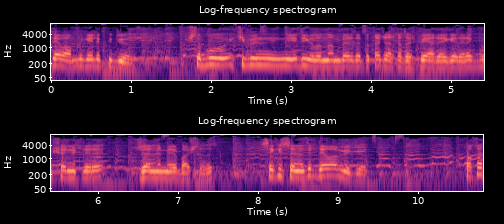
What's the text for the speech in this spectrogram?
devamlı gelip gidiyoruz. İşte bu 2007 yılından beri de birkaç arkadaş bir araya gelerek bu şenlikleri düzenlemeye başladık. 8 senedir devam ediyor. Fakat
